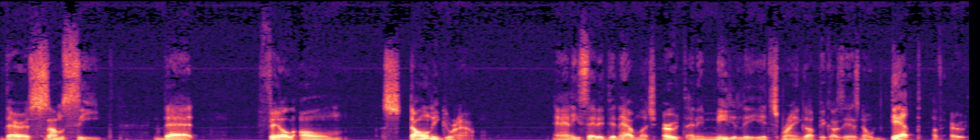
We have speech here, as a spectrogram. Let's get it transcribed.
there is some seed that fell on stony ground. And he said it didn't have much earth, and immediately it sprang up because there's no depth of earth.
